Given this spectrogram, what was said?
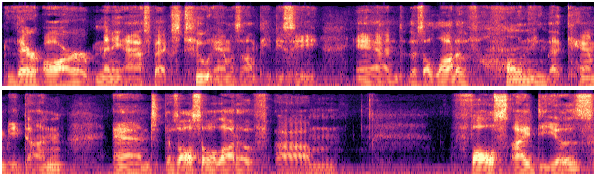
there are many aspects to Amazon PPC, and there's a lot of honing that can be done. And there's also a lot of um, false ideas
